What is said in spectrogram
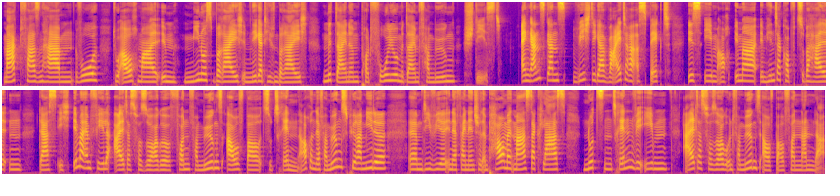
Marktphasen haben, wo du auch mal im Minusbereich, im negativen Bereich mit deinem Portfolio, mit deinem Vermögen stehst. Ein ganz, ganz wichtiger weiterer Aspekt ist eben auch immer im Hinterkopf zu behalten, dass ich immer empfehle, Altersvorsorge von Vermögensaufbau zu trennen. Auch in der Vermögenspyramide ähm, die wir in der Financial Empowerment Masterclass nutzen, trennen wir eben Altersvorsorge und Vermögensaufbau voneinander.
